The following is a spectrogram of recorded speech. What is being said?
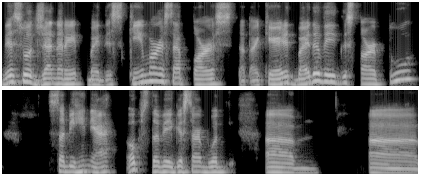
This will generate by these chemoreceptors that are carried by the vagus nerve to sabihin niya, oops, the vagus nerve would um, uh,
